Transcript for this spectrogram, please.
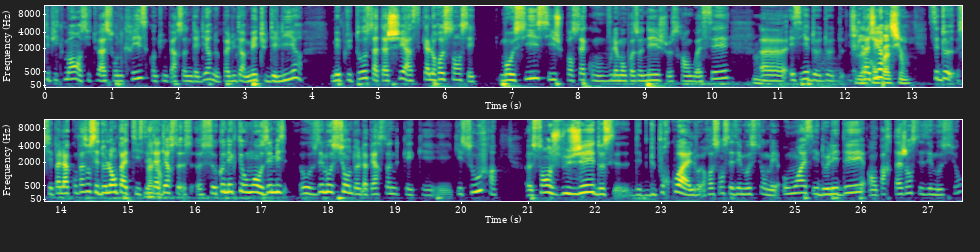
typiquement en situation de crise quand une personne délire ne pas lui dire mais tu délires mais plutôt s'attacher à ce qu'elle ressent moi aussi si je pensais qu'on voulait m'empoisonner je serais angoissée. Euh, essayer de, de- de- C'est de la d'agir. compassion. c'est de c'est pas de la compassion c'est de l'empathie. C'est-à-dire se, connecter au moins aux, émi- aux émotions de la personne qui, qui- qui souffre euh, sans juger de, du pourquoi elle ressent ces émotions mais au moins essayer de l'aider en partageant ses émotions.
